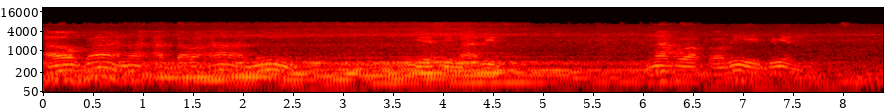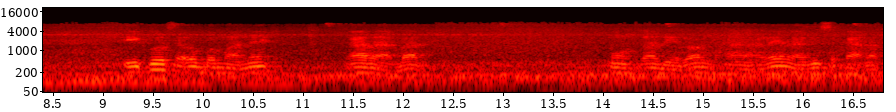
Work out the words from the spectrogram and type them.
au kana anu ya si marid. Nahwa qaribin iku saumpamane karabat muhtadiron hale lagi sekarang.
